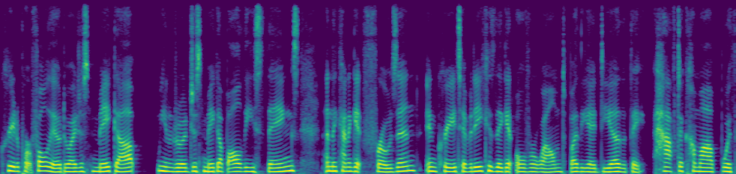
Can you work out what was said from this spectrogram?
create a portfolio? Do i just make up you know, to just make up all these things? And they kind of get frozen in creativity because they get overwhelmed by the idea that they have to come up with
